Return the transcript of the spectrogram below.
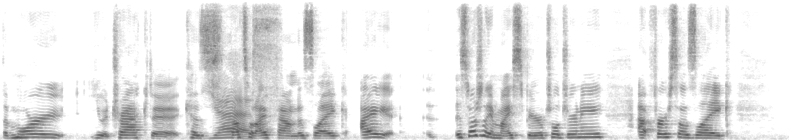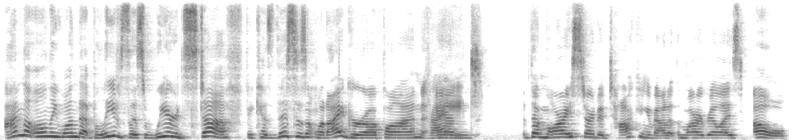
the more you attract it because yes. that's what I found is like I especially in my spiritual journey at first I was like I'm the only one that believes this weird stuff because this isn't what I grew up on right. and the more I started talking about it the more I realized oh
